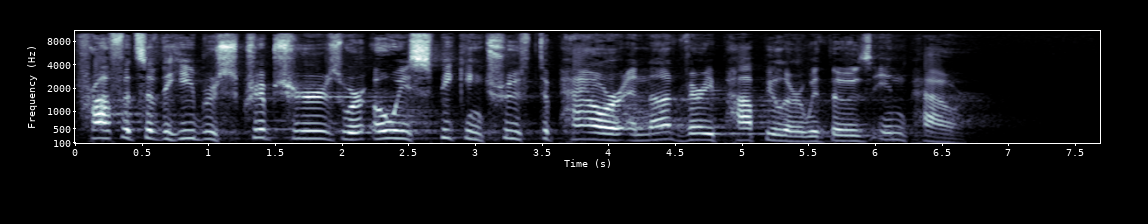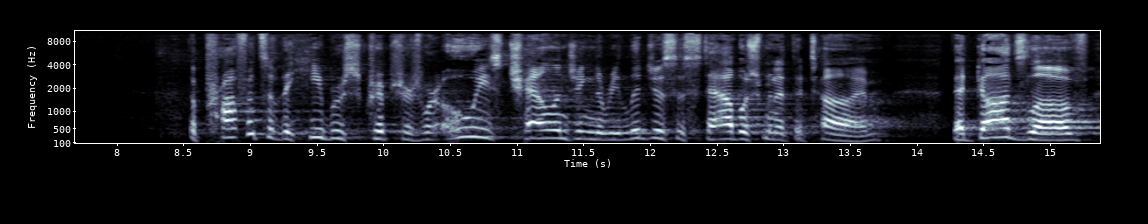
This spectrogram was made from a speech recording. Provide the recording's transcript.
The prophets of the Hebrew scriptures were always speaking truth to power and not very popular with those in power. The prophets of the Hebrew scriptures were always challenging the religious establishment at the time that God's love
